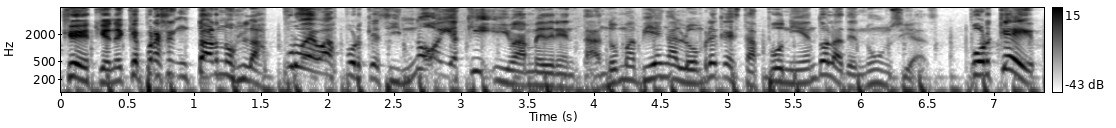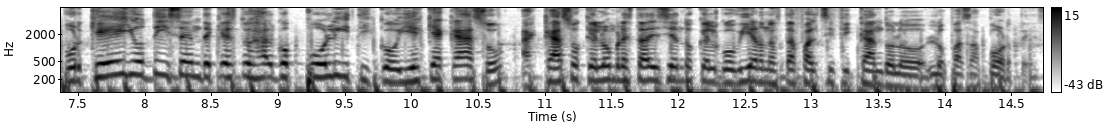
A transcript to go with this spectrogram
que tiene que presentarnos las pruebas porque si no y aquí iba amedrentando más bien al hombre que está poniendo las denuncias. ¿Por qué? Porque ellos dicen de que esto es algo político y es que acaso, acaso que el hombre está diciendo que el gobierno está falsificando los pasaportes.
